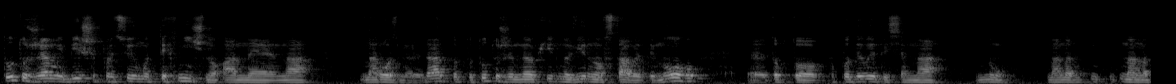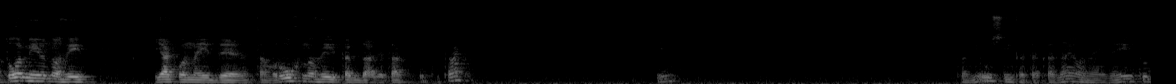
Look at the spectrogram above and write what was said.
тут уже ми більше працюємо технічно, а не на, на розміри. Да? Тобто тут уже необхідно вірно вставити ногу, е, тобто подивитися на, ну, на, на, на анатомію ноги, як вона йде, там, рух ноги і так далі. Так, тобто так. І тонюсінька така, да, вона йде. І тут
